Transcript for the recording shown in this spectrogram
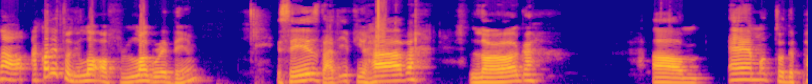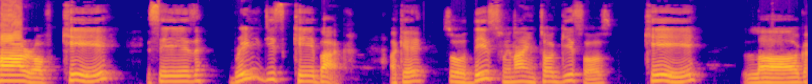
Now, according to the law of logarithm, it says that if you have log um, m to the power of k, it says bring this k back. Okay, so this will now in turn gives us k log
